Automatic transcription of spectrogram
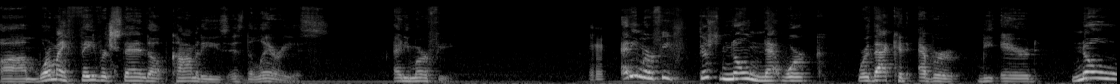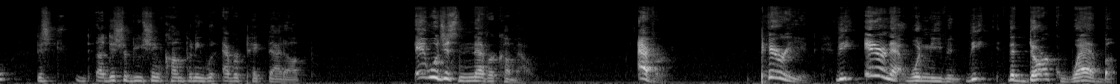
Um, one of my favorite stand-up comedies is Delirious. Eddie Murphy. Eddie Murphy. There's no network where that could ever be aired. No dist- uh, distribution company would ever pick that up. It would just never come out. Ever. Period. The internet wouldn't even the the dark web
